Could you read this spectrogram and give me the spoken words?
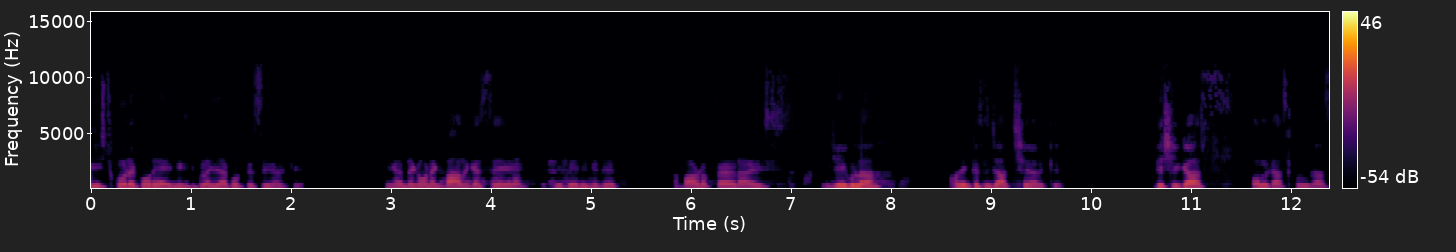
লিস্ট করে করে লিস্টগুলো ইয়া করতেছি আর কি। এখান থেকে অনেক বাস গেছে, যে ব্যারিকেডেড বার্ড অফ প্যারাডাইস যেগুলা অনেক কিছু যাচ্ছে আর কি। দেশি গাছ, ফল গাছ, ফুল গাছ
